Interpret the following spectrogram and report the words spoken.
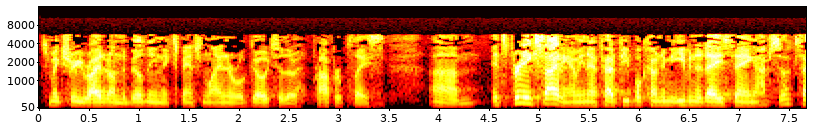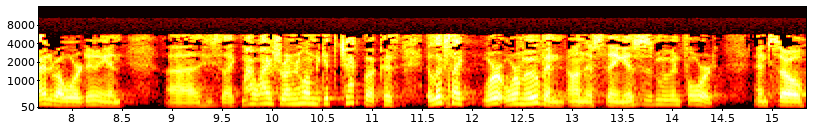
Just make sure you write it on the building expansion line, and it will go to the proper place. Um, it's pretty exciting. I mean, I've had people come to me even today saying, "I'm so excited about what we're doing," and uh, he's like, "My wife's running home to get the checkbook because it looks like we're we're moving on this thing. This is moving forward." And so,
